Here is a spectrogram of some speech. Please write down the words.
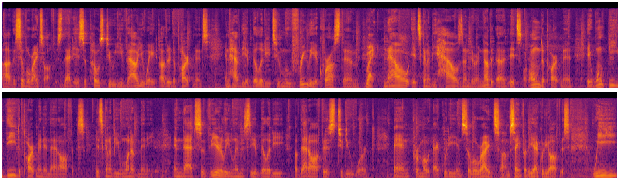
uh, the Civil Rights Office that is supposed to evaluate other departments and have the ability to move freely across them. Right. Now it's going to be housed under another uh, its own department. It won't be the department in that office. It's going to be one of many, and that severely limits the ability of that office to do work and promote equity and civil rights. Um, same for the equity office. We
